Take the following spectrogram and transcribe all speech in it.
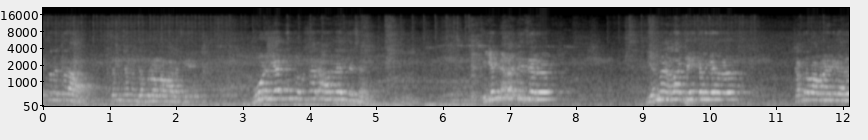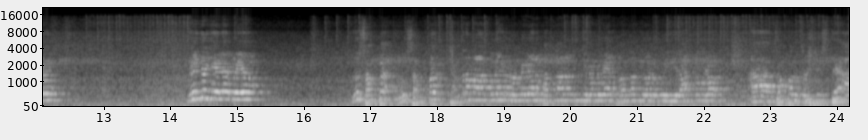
ఇతర ఇతర చిన్న చిన్న జబ్బులు ఉన్న వాళ్ళకి మూడు వేల నుంచి ఒకసారి ఆరు వేలు చేశారు. ఇవన్నీ ఎలా చేశారు? ఇవన్నీ ఎలా చేయగలిగారు? చంద్రబాబు నాయుడు గారు నువ్వు ఎందుకు చేయలేకపోయావు? నువ్వు సంప నువ్వు సంప చంద్రబాబు గారు రెండు వేల పద్నాలుగు నుంచి రెండు వేల పంతొమ్మిది వరకు ఈ రాష్ట్రంలో ఆ సంపద సృష్టిస్తే ఆ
